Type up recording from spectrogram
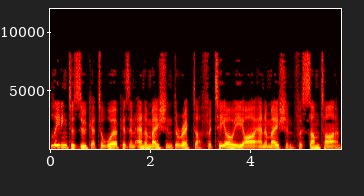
leading Tezuka to work as an animation director for TOEI Animation for some time.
